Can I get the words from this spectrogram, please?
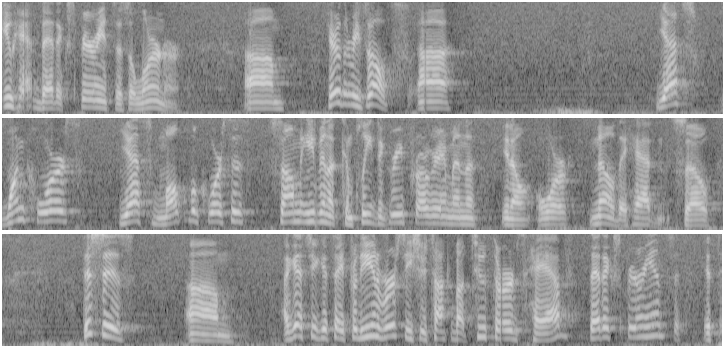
You had that experience as a learner. Um, here are the results. Uh, yes, one course. Yes, multiple courses. Some even a complete degree program, and you know, or no, they hadn't. So this is um, I guess you could say for the universities, you talk about two-thirds have that experience. It's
